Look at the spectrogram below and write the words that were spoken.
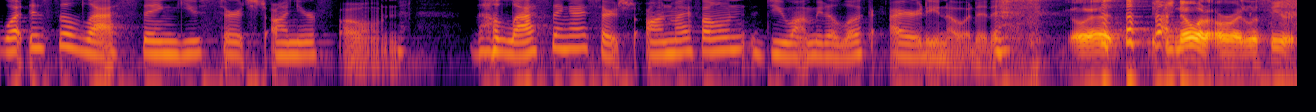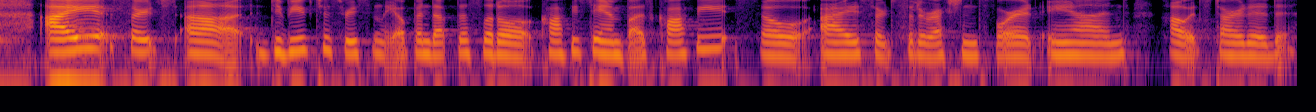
What is the last thing you searched on your phone? The last thing I searched on my phone, do you want me to look? I already know what it is. Go ahead. if you know it, all right, let's hear it. I searched, uh, Dubuque just recently opened up this little coffee stand, Buzz Coffee. So I searched the directions for it and how it started,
